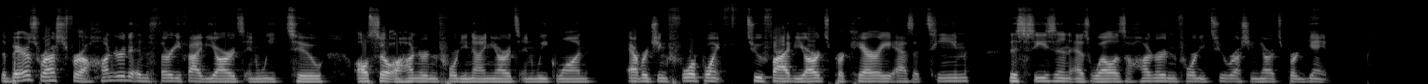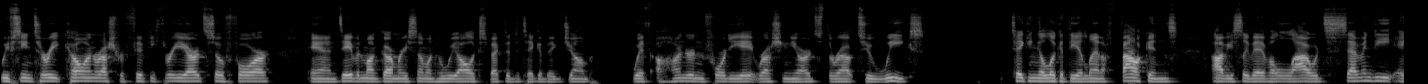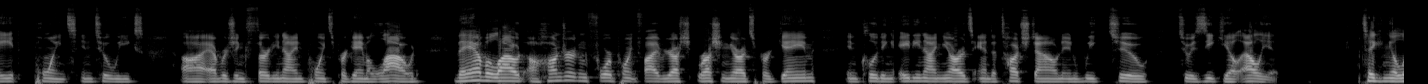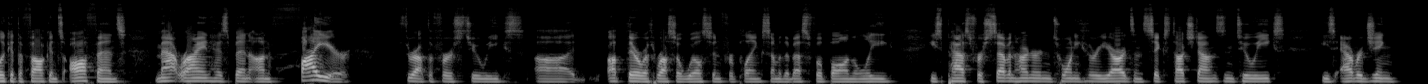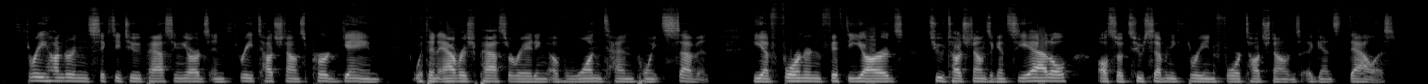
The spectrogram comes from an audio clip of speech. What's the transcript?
The Bears rushed for 135 yards in week two, also 149 yards in week one, averaging 4.25 yards per carry as a team this season, as well as 142 rushing yards per game. We've seen Tarik Cohen rush for 53 yards so far, and David Montgomery, someone who we all expected to take a big jump, with 148 rushing yards throughout two weeks. Taking a look at the Atlanta Falcons, obviously they've allowed 78 points in two weeks, uh, averaging 39 points per game allowed. They have allowed 104.5 rush, rushing yards per game, including 89 yards and a touchdown in week two to Ezekiel Elliott. Taking a look at the Falcons' offense, Matt Ryan has been on fire throughout the first two weeks, uh, up there with Russell Wilson for playing some of the best football in the league. He's passed for 723 yards and six touchdowns in two weeks. He's averaging 362 passing yards and three touchdowns per game with an average passer rating of 110.7. He had 450 yards, two touchdowns against Seattle, also 273 and four touchdowns against Dallas.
